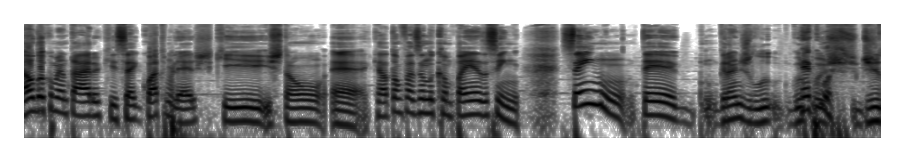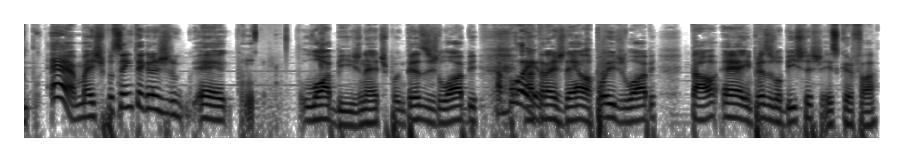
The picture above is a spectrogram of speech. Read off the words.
É um documentário que segue quatro mulheres que estão. É, que elas estão fazendo campanhas assim, sem ter grandes grupos Recursos. de. É, mas tipo, sem ter grandes. É, lobbies, né? Tipo, empresas de lobby Apoio. atrás dela, apoio de lobby tal. É, empresas lobistas, é isso que eu ia falar.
